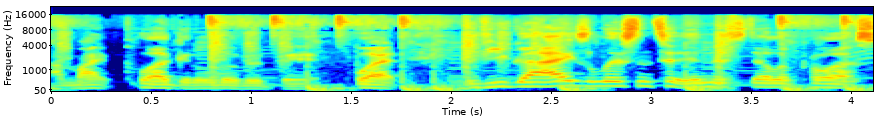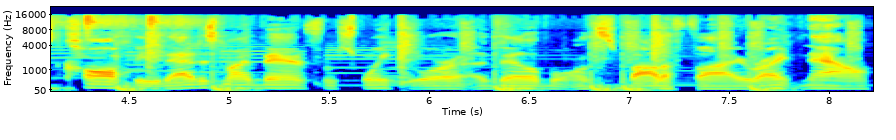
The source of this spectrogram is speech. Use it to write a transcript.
I might plug it a little bit, but if you guys listen to Interstellar Plus Coffee, that is my band from Swanky Aura available on Spotify right now.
